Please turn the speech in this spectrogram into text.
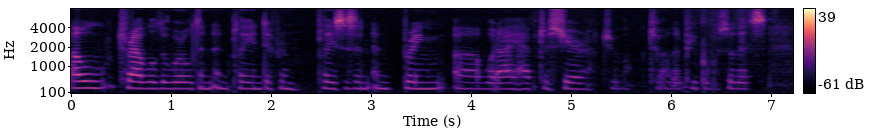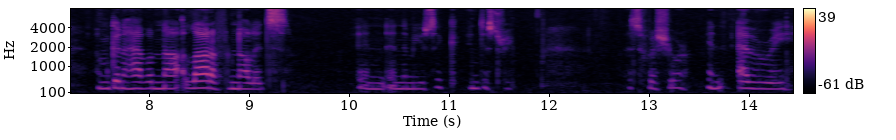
I will travel the world and, and play in different places and, and bring uh, what I have to share to, to other people. So that's I'm gonna have a, no- a lot of knowledge in, in the music industry. That's for sure. In every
